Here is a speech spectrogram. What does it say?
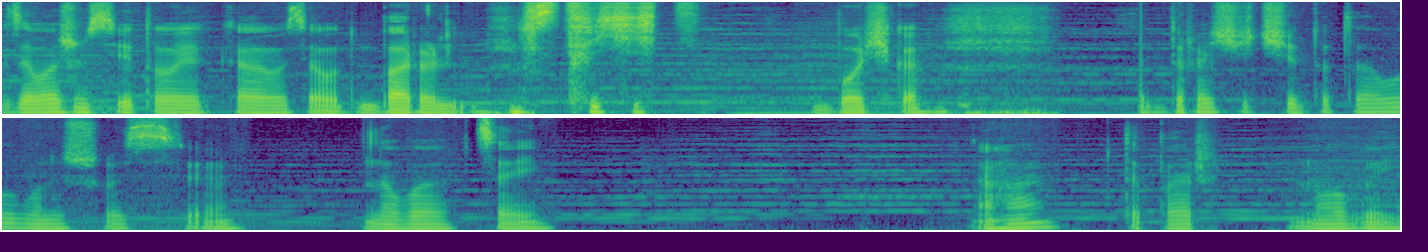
В залежності від того, яка оця от барель стоїть. Бочка. До речі, чи додали вони щось е, нове в цей. Ага, тепер новий.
